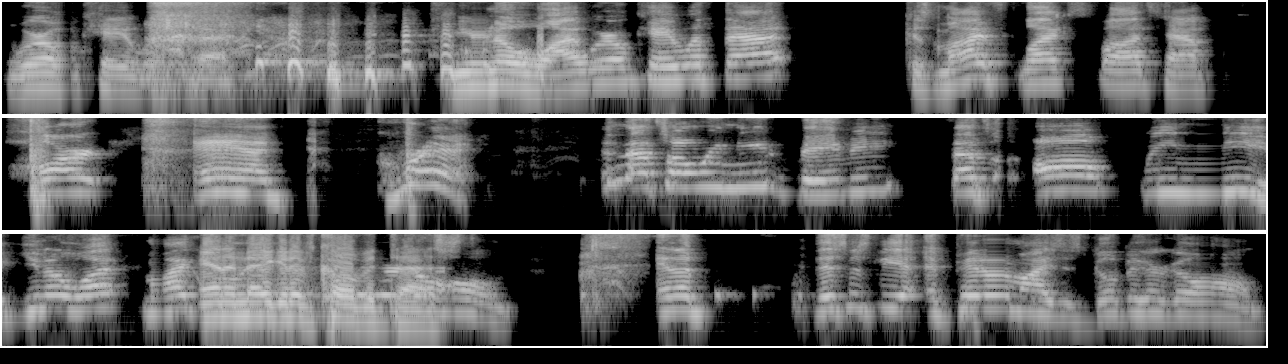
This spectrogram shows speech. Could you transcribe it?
We're okay with that. you know why we're okay with that? Because my flex spots have heart and grit. And that's all we need, baby. That's all we need. You know what? My And a negative COVID big or go test. And a, this is the epitomizes go big or go home.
